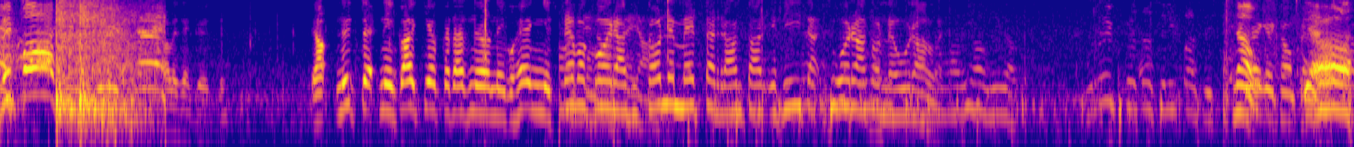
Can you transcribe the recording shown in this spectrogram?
Lippaa! Alisen kyytti. Ja nyt te, niin kaikki, jotka tässä nyt on niinku hengissä. Evakuoidaan siis tonne mettän rantaan ja siitä suoraan tonne uralle. No. Yeah.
